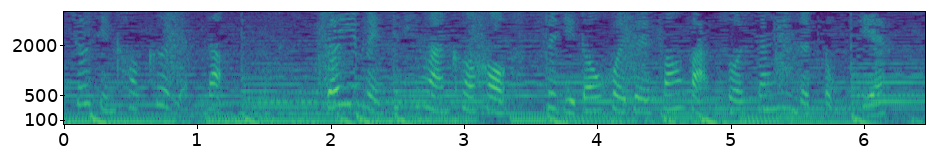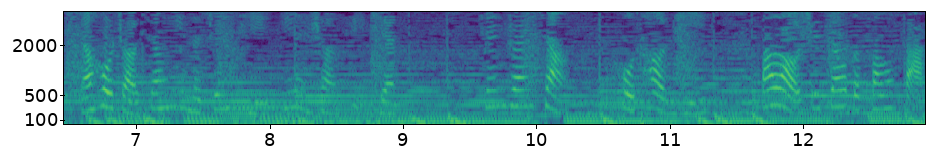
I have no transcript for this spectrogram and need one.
修行靠个人的，所以每次听完课后，自己都会对方法做相应的总结，然后找相应的真题练上几天，先专项后套题，把老师教的方法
